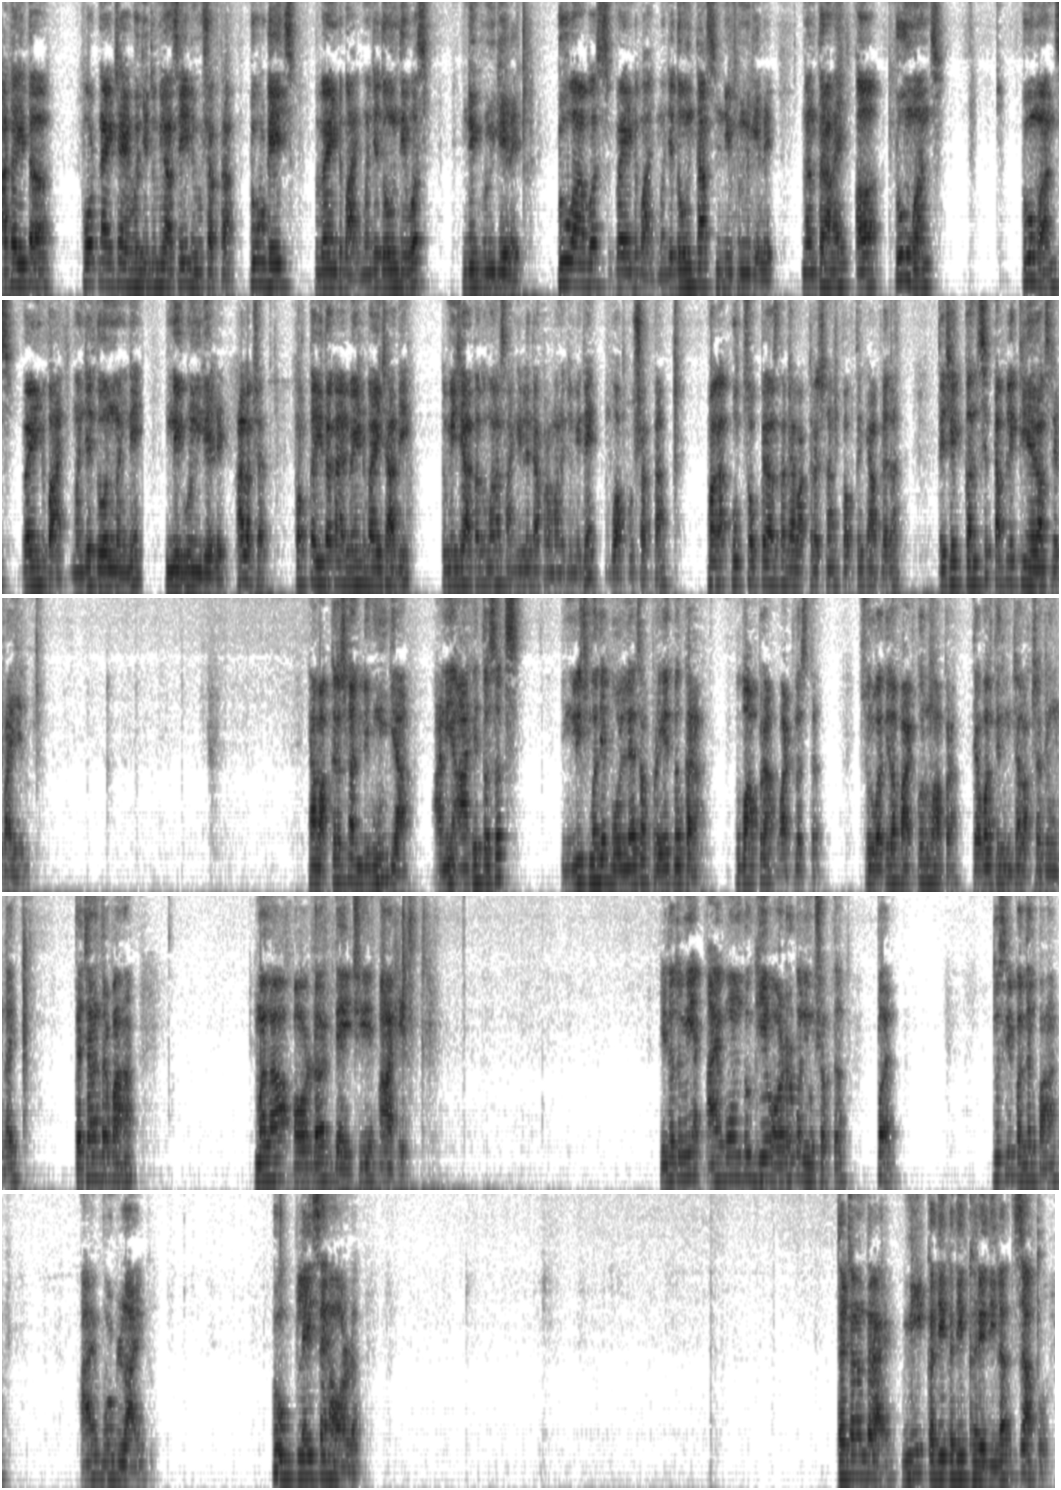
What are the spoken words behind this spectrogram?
आता इथं फोर्ट नाईटच्या ऐवजी तुम्ही असेही लिहू शकता. टू डेज वेंट बाय म्हणजे दोन दिवस निघून गेले. टू आवर्स वेंट बाय म्हणजे दोन तास निघून गेले. नंतर आहे a two months two months went by म्हणजे दोन महिने निघून गेले. हा लक्षात. फक्त इथं काय वेंट बायच्या आधी तुम्ही जे आता तुम्हाला सांगितले त्याप्रमाणे तुम्ही ते वापरू शकता. बघा खूप सोपे असतात या वाक्यरचना. फक्त की आपल्याला त्याचे कन्सेप्ट आपले क्लिअर असले पाहिजे. ह्या वाक्यरचना लिहून घ्या आणि आहे तसंच इंग्लिशमध्ये बोलण्याचा प्रयत्न करा. वापरा वाटलंच तर. सुरुवातीला पाठ करून वापरा तेव्हा ते तुमच्या लक्षात येऊन जाईल. त्याच्यानंतर पहा मला ऑर्डर द्यायची आहे. इथं तुम्ही I want to give order पण येऊ शकतं. पण दुसरी पद्धत पहा. I would like to place an order त्याच्यानंतर आहे मी कधी कधी खरेदीला जातो.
